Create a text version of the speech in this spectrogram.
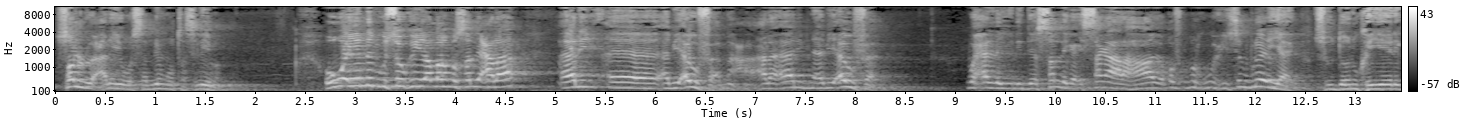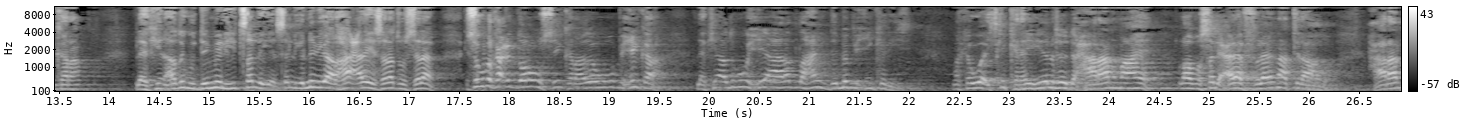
saluu calayhi wasalimuu tasliima. Oo waaya nebigu soo yihi allahuma salli calaa aali abi awfa calaa aali bni abi awfa. Waxaa la yidhi dee salliga isagaa lahaayo qofku markuu wuxuu isagu leeyahay suu ka yeeli karaa laakiin adigu de melihid salliga salliga nabigaa lahaa calayhi salaatu wasalaam. Isagu markaa cid doona uu siin karaayo uu bixin karaa. Laakiin adigu wixii aanad lahayn dee ma bixin karaysi marka waa iska karaahiye laftooda xaaraan maahe allahuma salli calaa fulaan inaad tiraahdo xaaraan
